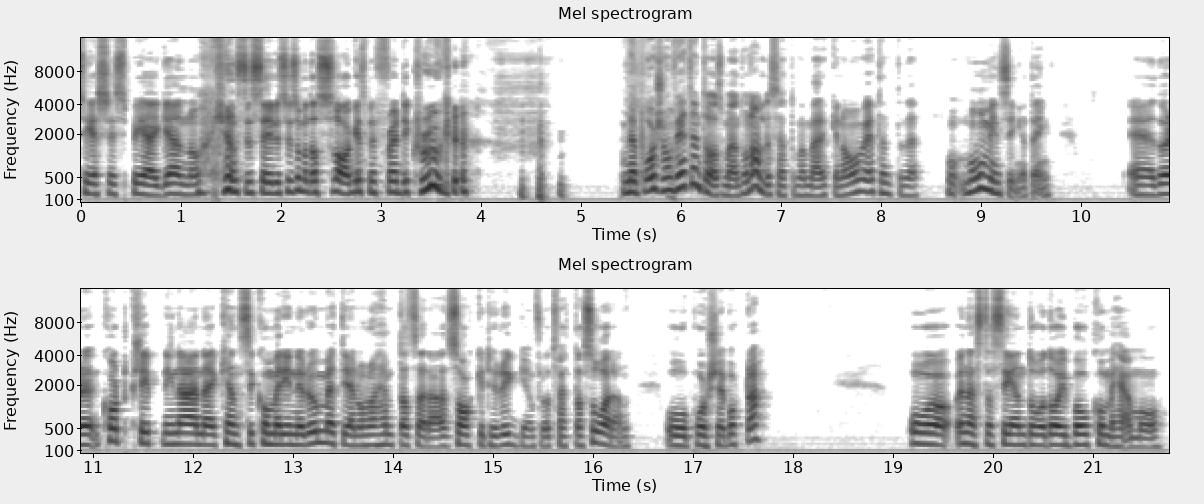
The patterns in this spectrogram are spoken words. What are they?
ser sig i spegeln och Kenzie säger det ser ut som att du har slagits med Freddy Krueger. Men Porsche hon vet inte vad som hänt, hon har aldrig sett de här märkena, hon vet inte det. Hon, hon minns ingenting. Eh, då är det en kort klippning när, när Kenzie kommer in i rummet igen och hon har hämtat sådär, saker till ryggen för att tvätta såren. Och Porsche är borta. Och i nästa scen då, då är Bo kommer hem och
